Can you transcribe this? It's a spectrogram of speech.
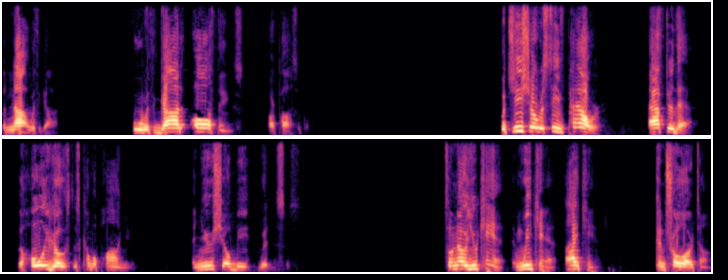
but not with God. For with God all things are possible. But ye shall receive power after that the Holy Ghost has come upon you, and you shall be witnesses. So, no, you can't, and we can't, I can't control our tongue.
